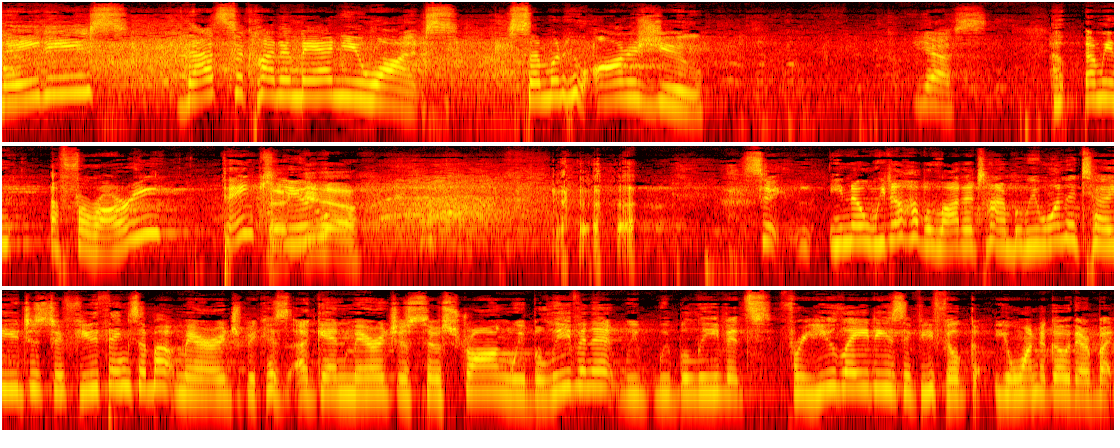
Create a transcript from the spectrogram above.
Ladies, that's the kind of man you want. Someone who honors you. Yes. I mean, a Ferrari? Thank Heck you. yeah. So, you know, we don't have a lot of time, but we want to tell you just a few things about marriage because, again, marriage is so strong. We believe in it. We, we believe it's for you ladies if you feel you want to go there. But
